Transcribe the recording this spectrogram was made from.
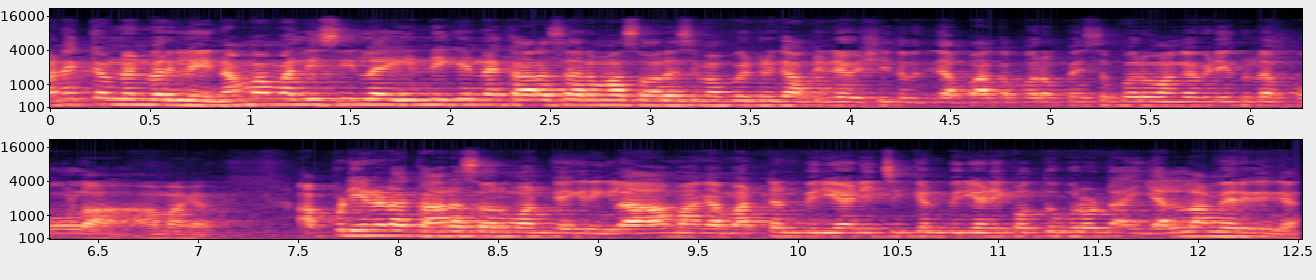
வணக்கம் நண்பர்களே நம்ம மல்லிசீல இன்னைக்கு என்ன காரசாரமா சுவாரஸ்யமா போயிட்டு இருக்கு அப்படின்ற விஷயத்தை பத்தி தான் பார்க்க போறோம். பேச போறோம். வாங்க வீடியோக்குள்ள போலாம். ஆமாங்க. அப்படி என்னடா காரசாரமான்னு கேக்குறீங்களா? ஆமாங்க. மட்டன் பிரியாணி சிக்கன் பிரியாணி கொத்து புரோட்டா எல்லாமே இருக்குங்க.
